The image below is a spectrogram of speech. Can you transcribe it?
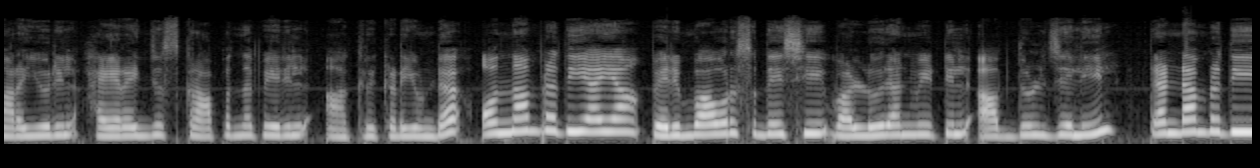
മറയൂരിൽ ഹൈറേഞ്ച് സ്ക്രാപ്പ് എന്ന പേരിൽ ആക്രിക്കടയുണ്ട്. ഒന്നാം പ്രതിയായ പെരുമ്പാവൂർ സ്വദേശി വള്ളൂരാൻ വീട്ടിൽ അബ്ദുൾ ജലീൽ രണ്ടാം പ്രതി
